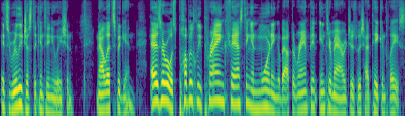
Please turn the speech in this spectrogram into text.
it's really just a continuation. Now let's begin. Ezra was publicly praying, fasting, and mourning about the rampant intermarriages which had taken place.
